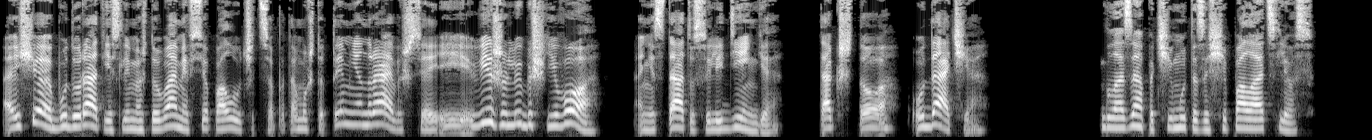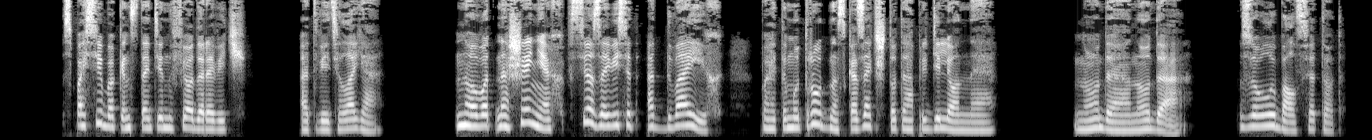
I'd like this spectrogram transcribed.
А еще я буду рад, если между вами все получится, потому что ты мне нравишься и вижу, любишь его, а не статус или деньги. Так что удачи!» Глаза почему-то защипала от слез. «Спасибо, Константин Федорович», — ответила я. «Но в отношениях все зависит от двоих, поэтому трудно сказать что-то определенное». «Ну да, ну да», — заулыбался тот.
